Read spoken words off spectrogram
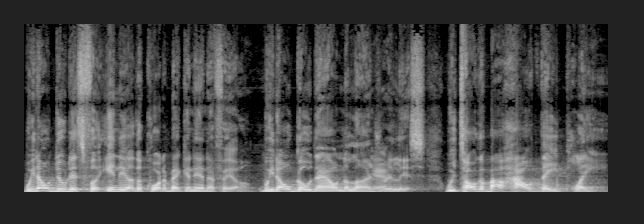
we don't do this for any other quarterback in the NFL. We don't go down the laundry list. We talk about how they played.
